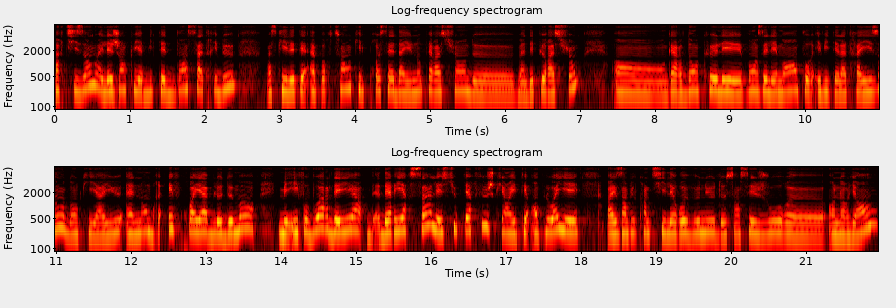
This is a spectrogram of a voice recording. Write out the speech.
partisans et les gens qui habitaient dans sa tribu, parce qu'il était important qu'il procède à une opération de ben, d'épuration en gardant que les bons éléments pour éviter la trahison. Donc il y a eu un nombre effroyable de morts, mais il faut voir derrière, derrière ça les subterfuges qui ont été employés. Par exemple, quand il est revenu de son séjour euh, en Orient,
